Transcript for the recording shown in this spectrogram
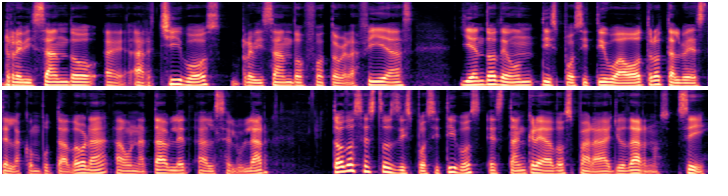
revisando eh, archivos, revisando fotografías, yendo de un dispositivo a otro, tal vez de la computadora a una tablet, al celular. Todos estos dispositivos están creados para ayudarnos, sí,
